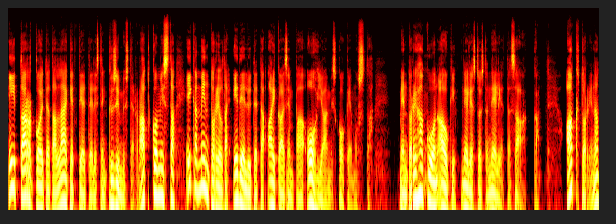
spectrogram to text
ei tarkoiteta lääketieteellisten kysymysten ratkomista eikä mentorilta edellytetä aikaisempaa ohjaamiskokemusta. Mentorihaku on auki 14.4. saakka. Aktorina,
